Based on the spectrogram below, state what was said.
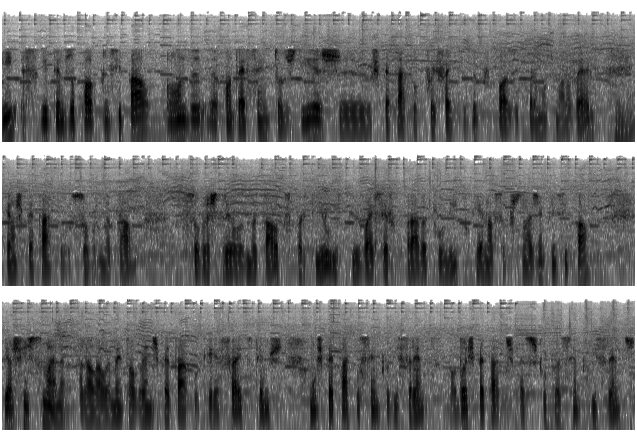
e a seguir temos o palco principal, onde acontecem todos os dias uh, o espetáculo que foi feito de propósito para Montemoro Velho, uhum. que é um espetáculo sobre o Natal, sobre a estrela de Natal que se partiu e que vai ser recuperada pelo Nico, que é a nossa personagem principal. E aos fins de semana, paralelamente ao grande espetáculo que é feito, temos um espetáculo sempre diferente, ou dois espetáculos, peço desculpa, sempre diferentes,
